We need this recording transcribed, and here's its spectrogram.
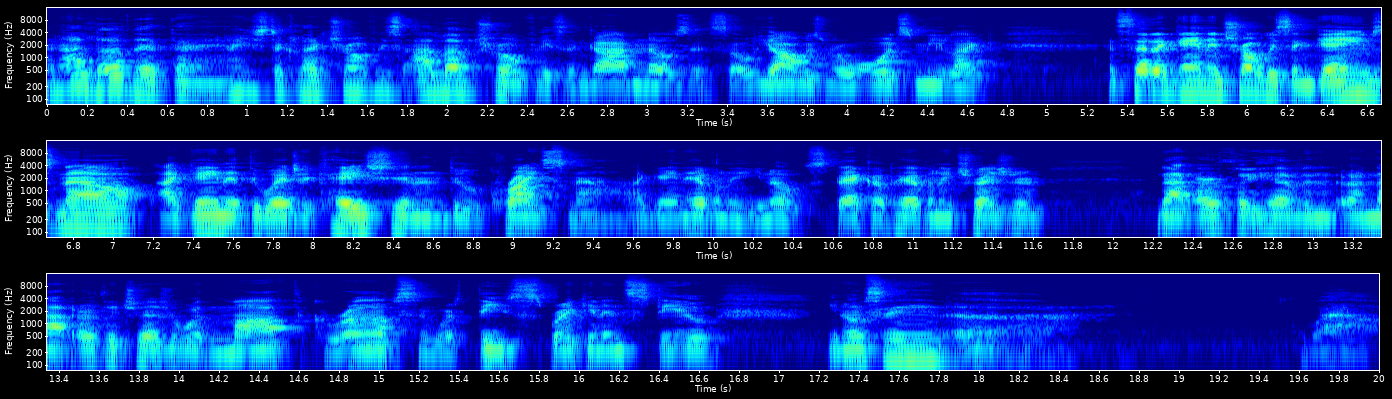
And I love that thing. I used to collect trophies. I love trophies, and God knows it. So He always rewards me. Like, instead of gaining trophies in games now, I gain it through education and through Christ now. I gain heavenly, you know, stack up heavenly treasure. Not earthly heaven, or not earthly treasure with moth corrupts and where thieves breaking and steal. You know what I'm saying? Uh, wow.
